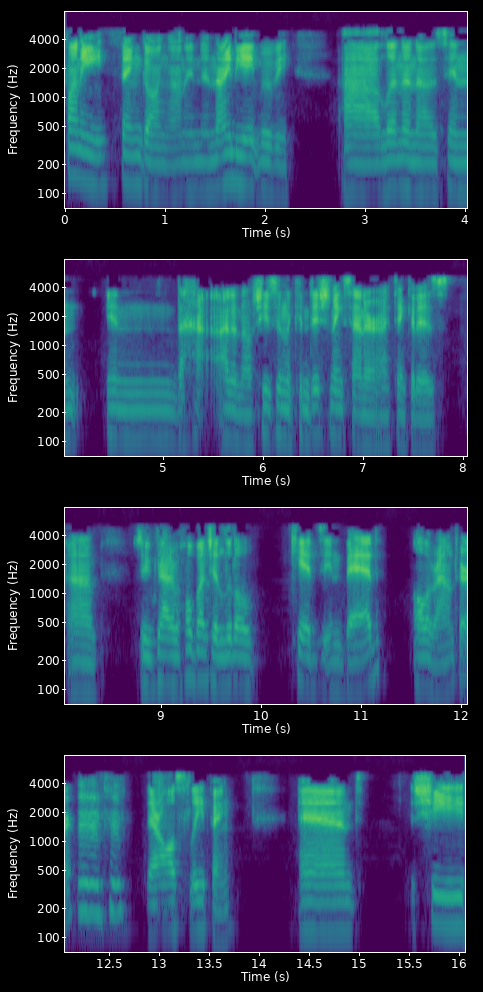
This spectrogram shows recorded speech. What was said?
funny thing going on in the '98 movie. Uh, is in in the ha- I don't know. She's in the conditioning center, I think it is. Um, so you've got a whole bunch of little kids in bed all around her. hmm They're all sleeping, and she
